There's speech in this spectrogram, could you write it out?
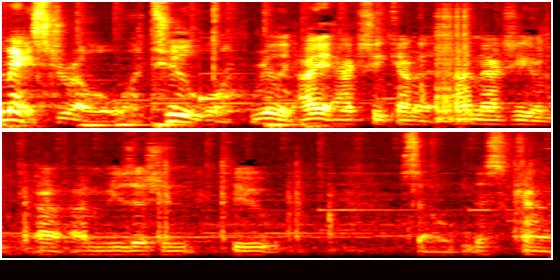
maestro too. Really, I actually kind of, I'm actually a, a, a musician too. So this kind of,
